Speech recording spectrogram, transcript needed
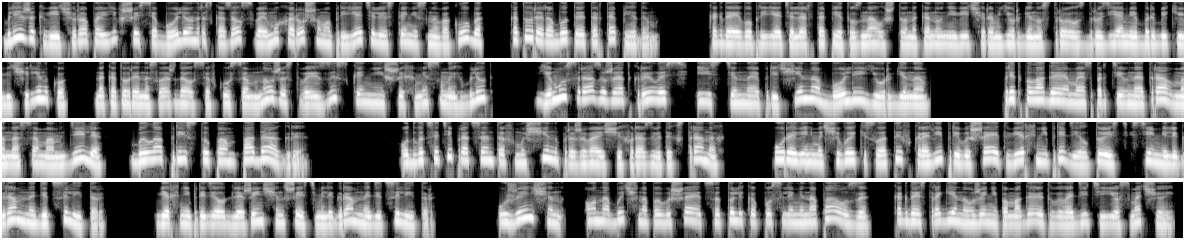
Ближе к вечеру о появившейся боли он рассказал своему хорошему приятелю из теннисного клуба, который работает ортопедом. Когда его приятель-ортопед узнал, что накануне вечером Юрген устроил с друзьями барбекю-вечеринку, на которой наслаждался вкусом множества изысканнейших мясных блюд, ему сразу же открылась истинная причина боли Юргена. Предполагаемая спортивная травма на самом деле была приступом подагры. У 20% мужчин, проживающих в развитых странах, уровень мочевой кислоты в крови превышает верхний предел, то есть 7 мг на децилитр. Верхний предел для женщин — 6 мг на децилитр. У женщин он обычно повышается только после менопаузы, когда эстрогены уже не помогают выводить ее с мочой.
